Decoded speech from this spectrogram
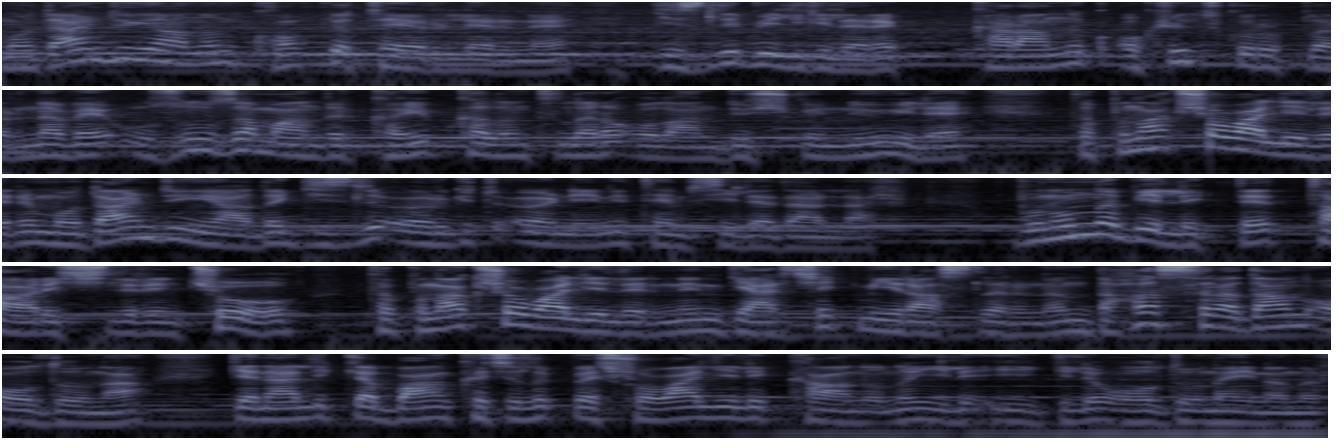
Modern dünyanın komplo teorilerine, gizli bilgilere, karanlık okült gruplarına ve uzun zamandır kayıp kalıntılara olan düşkünlüğüyle tapınak şövalyeleri modern dünyada gizli örgüt örneğini temsil ederler. Bununla birlikte tarihçilerin çoğu tapınak şövalyelerinin gerçek miraslarının daha sıradan olduğuna, genellikle bankacılık ve şövalyelik kanunu ile ilgili olduğuna inanır.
